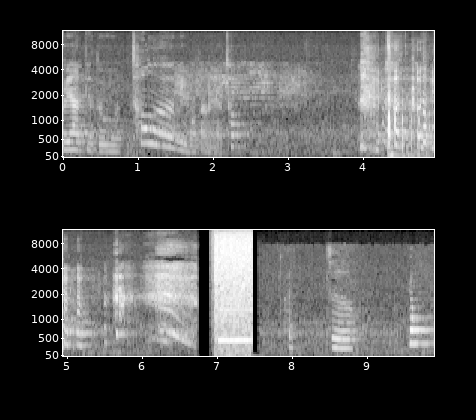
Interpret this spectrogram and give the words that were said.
저희한테도 처음인 거잖아요. 첫 하트 뿅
